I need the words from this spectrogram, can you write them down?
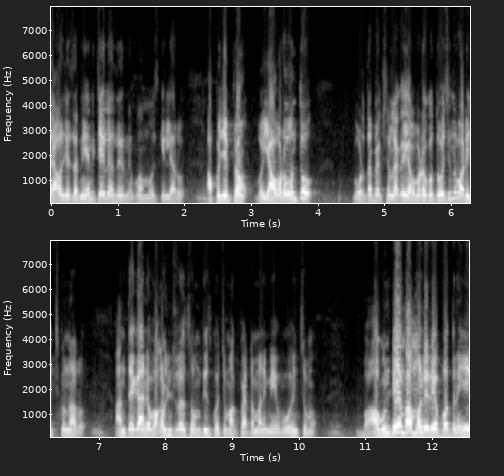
సేవలు చేశారు. నేను చేయలేదు మా మోసుకెళ్ళారు అప్పచెప్పాం ఎవడ వంతు ఉడతపేక్షలాగా ఎవడొక తోచింది వాడు ఇచ్చుకున్నారు. అంతేగాని ఒకళ్ళ ఇంట్లో సొమ్ము తీసుకొచ్చి మాకు పెట్టమని మేము ఊహించము. బాగుంటే మమ్మల్ని రేపు పొద్దున ఈ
